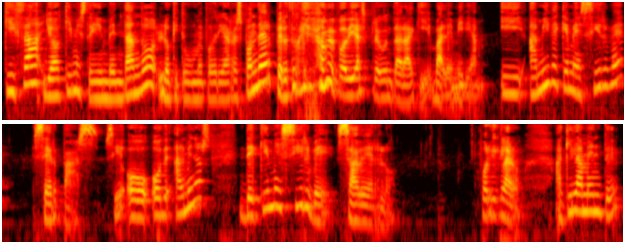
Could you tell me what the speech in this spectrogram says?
quizá yo aquí me estoy inventando lo que tú me podrías responder, pero tú quizá me podías preguntar aquí. Vale, Miriam, ¿y a mí de qué me sirve ser paz, ¿sí? O, al menos de qué me sirve saberlo. Porque claro, aquí la mente,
